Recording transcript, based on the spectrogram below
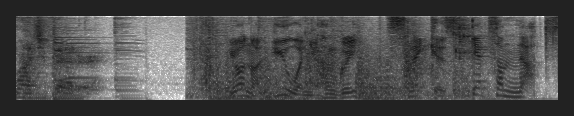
Much better. You're not you when you're hungry. Snickers, get some nuts.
